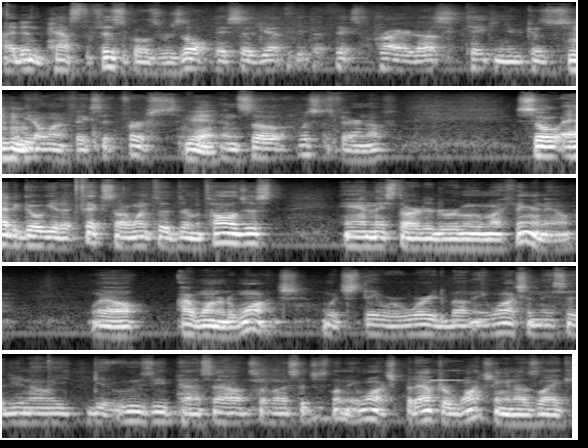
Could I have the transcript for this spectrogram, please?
I didn't pass the physical as a result. They said you have to get that fixed prior to us taking you because Mhm. we don't want to fix it first. Yeah. And so, which is fair enough. So I had to go get it fixed. So I went to the dermatologist, and they started to remove my fingernail. Well, I wanted to watch, which they were worried about me watching. They said, you know, you can get woozy, pass out, So. I said, just let me watch. But after watching it, I was like,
